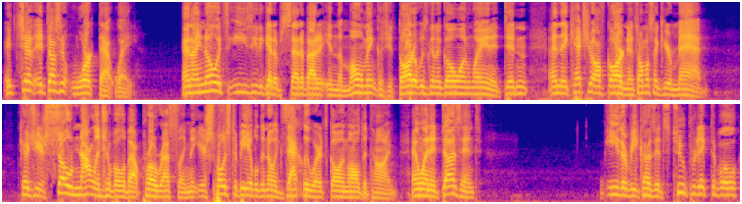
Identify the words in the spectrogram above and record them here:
It just it doesn't work that way. And I know it's easy to get upset about it in the moment because you thought it was going to go one way and it didn't, and they catch you off guard, and it's almost like you're mad because you're so knowledgeable about pro wrestling that you're supposed to be able to know exactly where it's going all the time. And when it doesn't, either because it's too predictable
